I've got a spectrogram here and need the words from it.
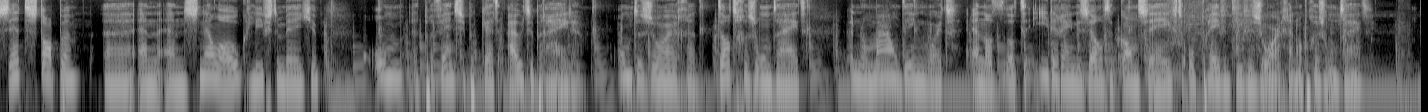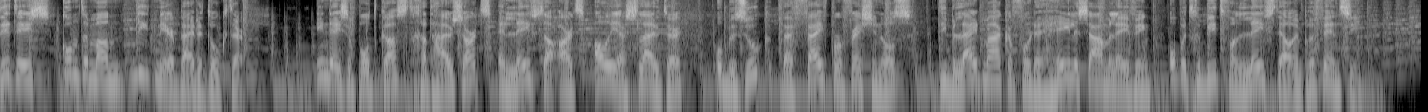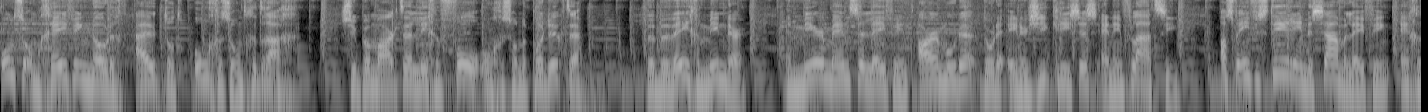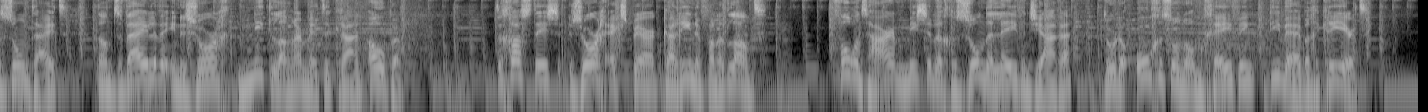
Zet stappen eh, en, en snel ook, liefst een beetje, om het preventiepakket uit te breiden. Om te zorgen dat gezondheid een normaal ding wordt en dat, dat iedereen dezelfde kansen heeft op preventieve zorg en op gezondheid. Dit is Komt een man niet meer bij de dokter? In deze podcast gaat huisarts en leefstijlarts Alja Sluiter op bezoek bij vijf professionals die beleid maken voor de hele samenleving op het gebied van leefstijl en preventie. Onze omgeving nodigt uit tot ongezond gedrag. Supermarkten liggen vol ongezonde producten. We bewegen minder en meer mensen leven in armoede door de energiecrisis en inflatie. Als we investeren in de samenleving en gezondheid, dan dweilen we in de zorg niet langer met de kraan open. De gast is zorgexpert Carine van het Land. Volgens haar missen we gezonde levensjaren door de ongezonde omgeving die we hebben gecreëerd.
